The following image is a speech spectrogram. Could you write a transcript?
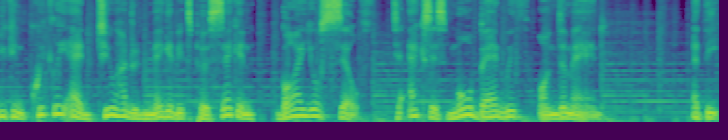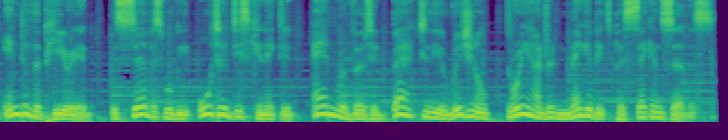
you can quickly add 200 megabits per second by yourself to access more bandwidth on demand. At the end of the period, the service will be auto-disconnected and reverted back to the original 300 megabits per second service.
